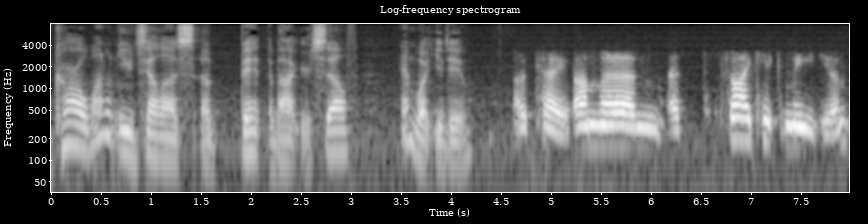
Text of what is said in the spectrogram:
Karl, why don't you tell us a bit about yourself and what you do? Okay, I'm um, a psychic medium,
